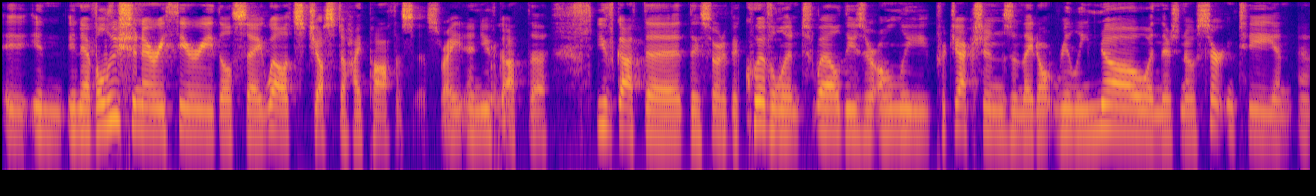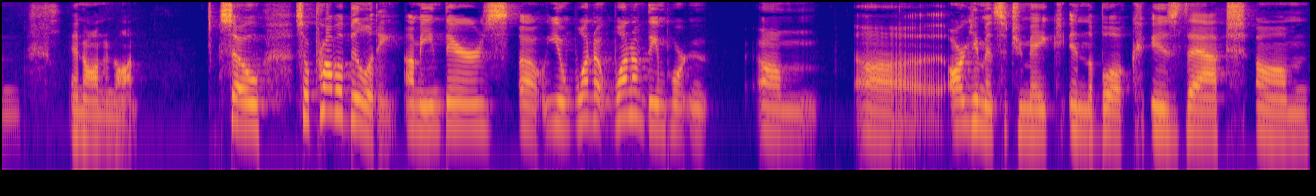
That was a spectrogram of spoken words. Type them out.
in in evolutionary theory they'll say well it's just a hypothesis right? And you've got the you've got the the sort of equivalent well these are only projections and they don't really know and there's no certainty and and and on and on. So so probability i mean there's uh, you know one one of the important um, uh, arguments that you make in the book is that um,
